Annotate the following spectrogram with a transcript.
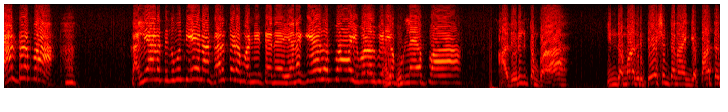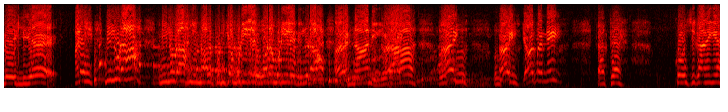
டாக்டர்ப்பா கல்யாணத்துக்கு முந்தையே நான் கருத்தடை பண்ணிட்டேனே. எனக்கு ஏதப்பா இவ்வளவு பெரிய பிள்ளையப்பா? அது இருக்கட்டும்பா. இந்த மாதிரி பேஷண்ட நான் இங்க பார்த்ததே இல்லையே. அடே நில்லுடா நில்லுடா என்னால பிடிக்க முடியல ஓட முடியல நில்லுடா. அண்ணா நில்லுடா. யாரும்மா நீ டாக்டர் கோச்சுக்காதீங்க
